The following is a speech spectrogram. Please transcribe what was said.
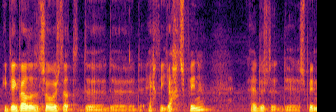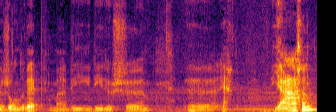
ik denk wel dat het zo is dat de, de, de echte jachtspinnen, hè, dus de, de spinnen zonder web, maar die, die dus echt jagen,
